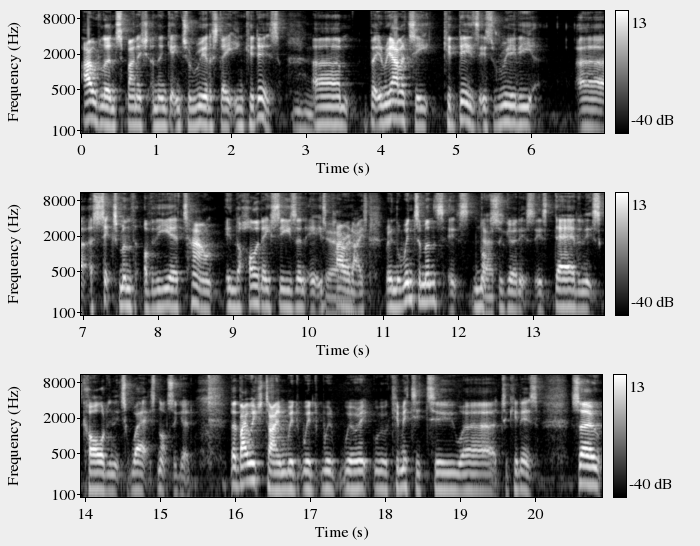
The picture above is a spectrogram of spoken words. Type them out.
I would learn Spanish and then get into real estate in Cadiz. Um, but in reality, Cadiz is really uh, a six month of the year town. In the holiday season, it is Yeah. paradise. But in the winter months, it's not Dead. so good. It's it's dead and it's cold and it's wet. It's not so good. But by which time we'd, we'd, we'd, we were we were committed to uh, to Cadiz. So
